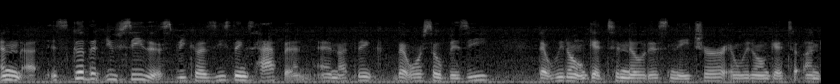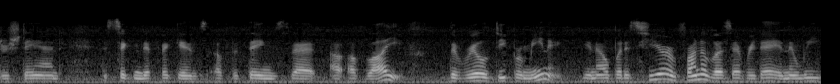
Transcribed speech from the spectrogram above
and uh, it's good that you see this because these things happen and i think that we're so busy that we don't get to notice nature and we don't get to understand the significance of the things that uh, of life the real deeper meaning you know? But it's here in front of us every day. And then we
